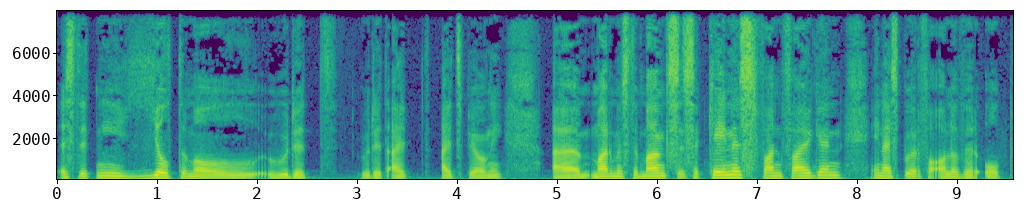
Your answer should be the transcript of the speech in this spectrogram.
is dit nie heeltemal hoe dit hoe dit uit uitspeel nie. Ehm uh, maar Mr Monks is 'n kennis van Fagin en hy spoor vir Oliver op.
